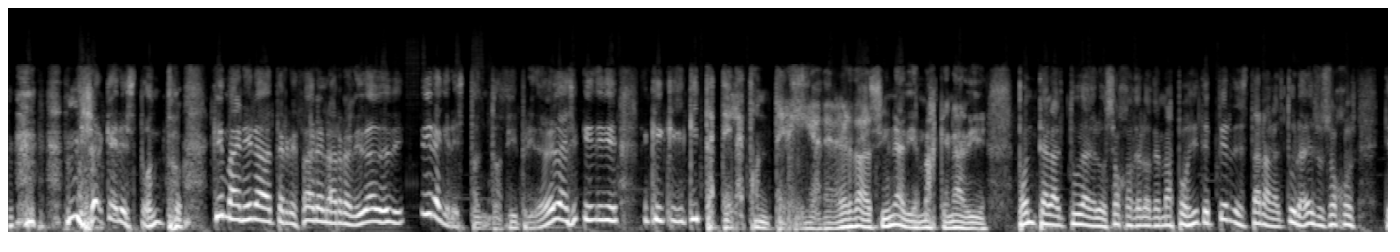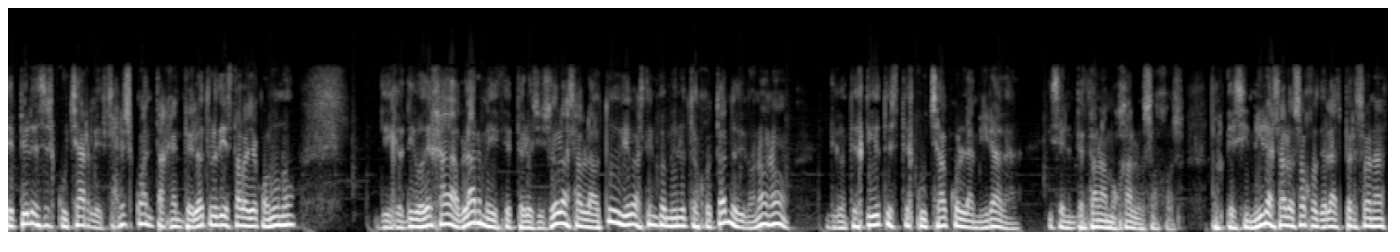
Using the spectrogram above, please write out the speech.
mira que eres tonto. Qué manera de aterrizar en la realidad. Mira que eres tonto, Cipri. De verdad, quítate la tontería, de verdad, si nadie más que nadie. Ponte a la altura de los ojos de los demás, porque si te pierdes estar a la altura de sus ojos, te pierdes escucharles. ¿Sabes cuánta gente? El otro día estaba yo con uno. Digo, digo, deja de hablar, me dice, pero si solo has hablado tú, llevas cinco minutos contando. Digo, no, no. Digo, es que yo te he escuchado con la mirada y se le empezaron a mojar los ojos. Porque si miras a los ojos de las personas,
